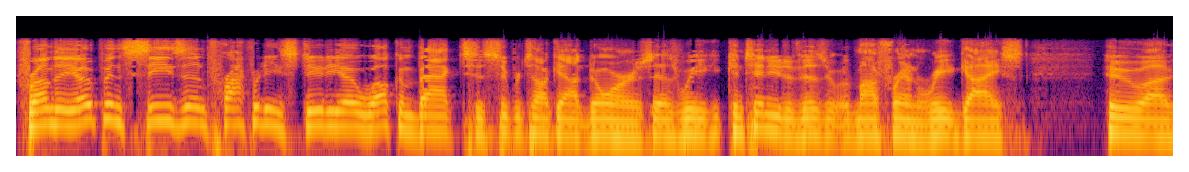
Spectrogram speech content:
From the open season property studio, welcome back to Super Talk Outdoors as we continue to visit with my friend Reed Guice who uh,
